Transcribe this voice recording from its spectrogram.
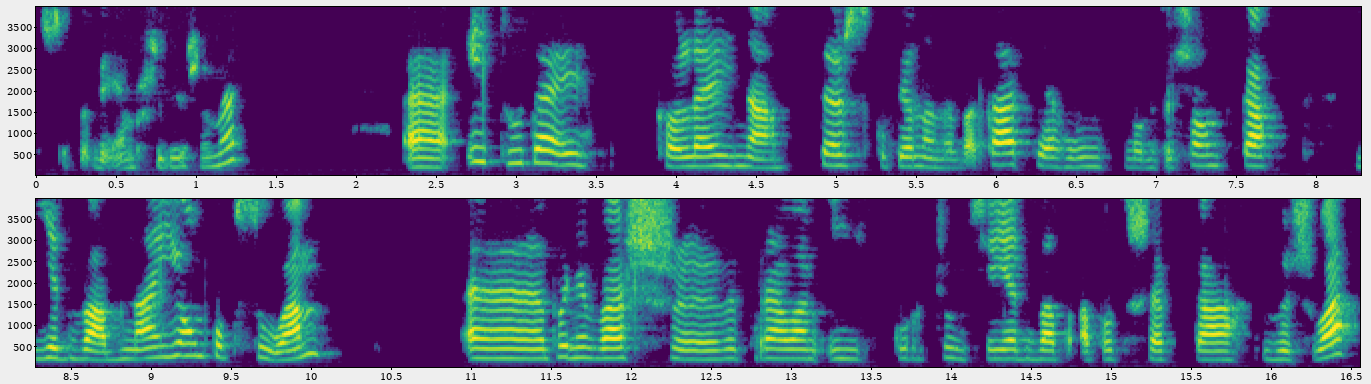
Jeszcze sobie ją przymierzymy. E, I tutaj kolejna, też skupiona na wakacjach, Winsmore dziesiątka, jedwabna. Ją popsułam, ponieważ e, wyprałam i skurczył się jedwab, a podszewka wyszła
